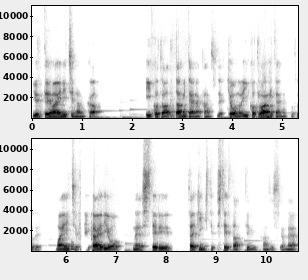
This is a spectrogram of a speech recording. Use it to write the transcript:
言って毎日なんか、いいことあったみたいな感じで、今日のいいことはみたいなことで、毎日振り返りをね、してる、最近来てしてたっていう感じですよね。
